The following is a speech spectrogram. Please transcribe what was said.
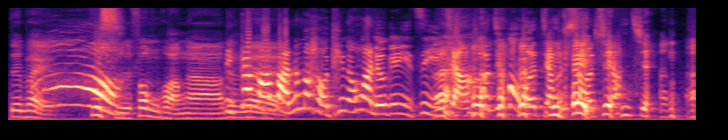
对不对？不死凤凰啊！你干嘛把那么好听的话留给你自己讲，叫我讲小讲讲啊？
